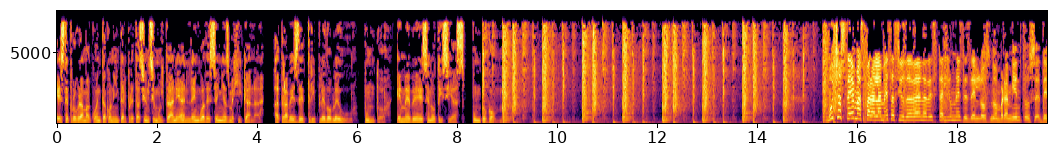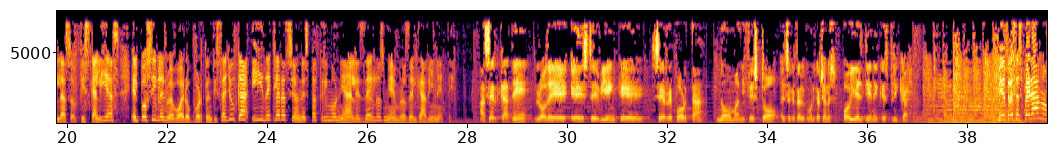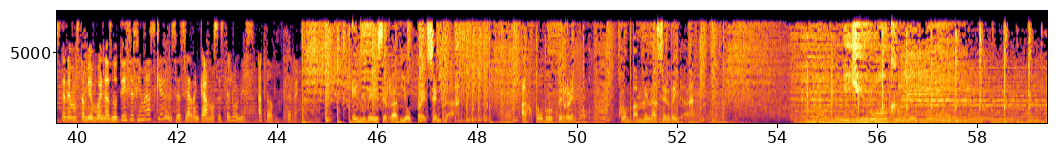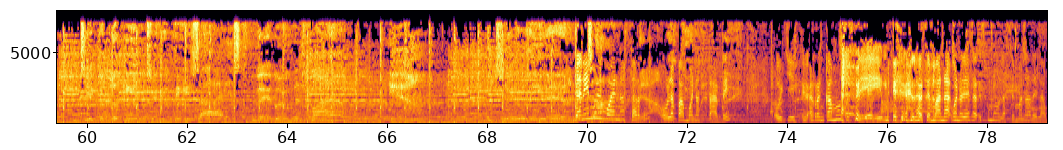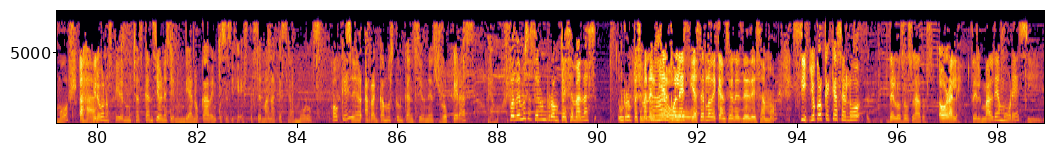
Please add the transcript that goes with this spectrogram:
Este programa cuenta con interpretación simultánea en lengua de señas mexicana a través de www.mbsnoticias.com. Muchos temas para la mesa ciudadana de este lunes, desde los nombramientos de las fiscalías, el posible nuevo aeropuerto en Tizayuca y declaraciones patrimoniales de los miembros del gabinete. Acerca de lo de este bien que se reporta, no manifestó el secretario de Comunicaciones, hoy él tiene que explicar. Mientras esperamos, tenemos también buenas noticias y más. Quédense así arrancamos este lunes a todo terreno. MBS Radio presenta A Todo Terreno con Pamela Cerdeira. You look into these eyes. They burn with fire. Yeah. Until the end. Janine, muy buenas tardes. Hola Pam, buenas tardes. Oye, eh, arrancamos este, la semana, bueno, ya es, es como la semana del amor. Ajá. Y luego nos piden muchas canciones y en un día no cabe. Entonces dije, esta semana que sea amorosa. Ok. O sea, arrancamos con canciones rockeras de amor. Podemos hacer un rompesemanas, un rompesemana el Claro. miércoles y hacerlo de canciones de desamor. Sí, yo creo que hay que hacerlo de los dos lados. Órale. Del mal de amores y,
